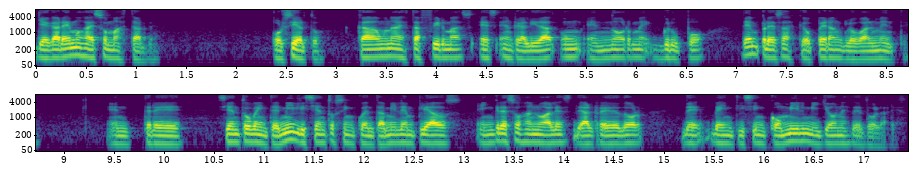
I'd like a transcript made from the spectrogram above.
Llegaremos a eso más tarde. Por cierto, cada una de estas firmas es en realidad un enorme grupo de empresas que operan globalmente. Entre 120.000 y 150.000 empleados e ingresos anuales de alrededor de 25 mil millones de dólares.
